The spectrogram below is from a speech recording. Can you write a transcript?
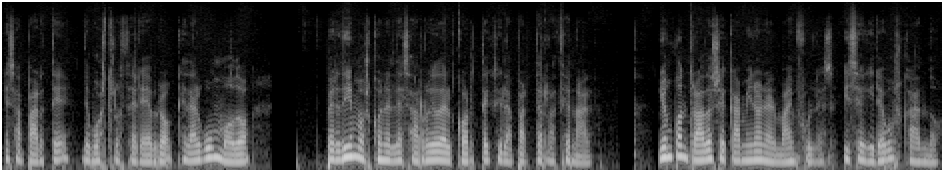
esa parte de vuestro cerebro que de algún modo perdimos con el desarrollo del córtex y la parte racional. Yo he encontrado ese camino en el mindfulness y seguiré buscando,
